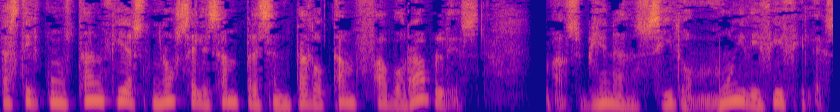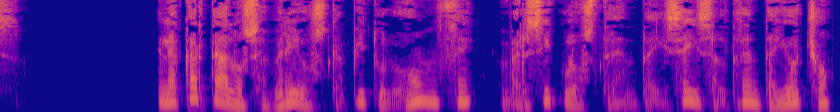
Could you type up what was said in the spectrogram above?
Las circunstancias no se les han presentado tan favorables, más bien han sido muy difíciles. En la carta a los Hebreos capítulo once, versículos treinta y seis al treinta y ocho,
